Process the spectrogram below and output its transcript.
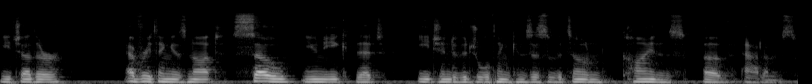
each other. Everything is not so unique that each individual thing consists of its own kinds of atoms.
